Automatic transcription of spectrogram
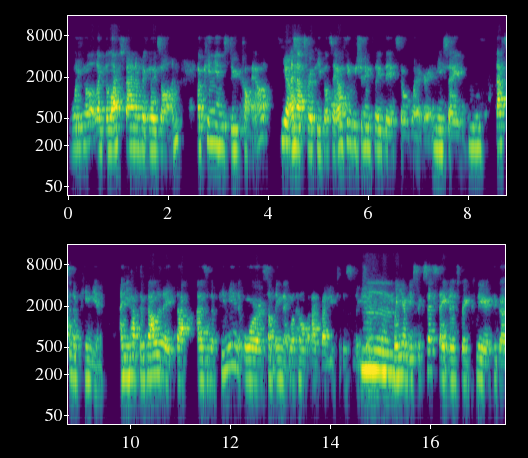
what do you call it? Like the lifespan of it goes on, opinions do come out, Yeah. and that's where people say, oh, "I think we should include this" or whatever, and you say, "Mm, "That's an opinion," and you have to validate that as an opinion or something that will help add value to the solution. Mm, When you have your success statement, it's very clear to go,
